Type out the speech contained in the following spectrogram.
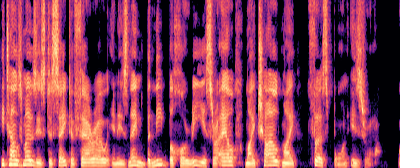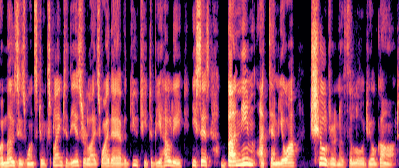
He tells Moses to say to Pharaoh in his name, Bani Bechori Israel, my child, my firstborn Israel. When Moses wants to explain to the Israelites why they have a duty to be holy, he says, Banim atem, you are children of the Lord your God.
